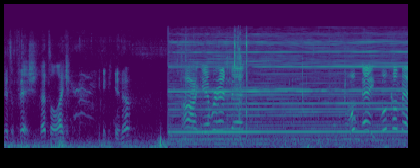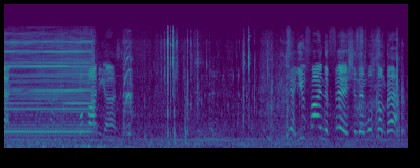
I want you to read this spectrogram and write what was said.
It's a fish. That's all I care. you know? Alright, yeah, we're heading back. Oh, hey, we'll come back. We'll find you guys. Yeah, you find the fish and then we'll come back.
